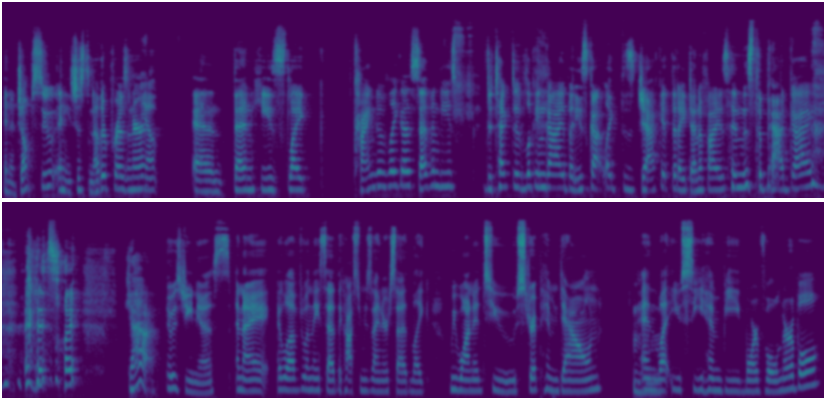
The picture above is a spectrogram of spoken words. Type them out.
in a jumpsuit and he's just another prisoner yep. And then he's like kind of like a 70s detective looking guy but he's got like this jacket that identifies him as the bad guy and it's like yeah It was genius. And I I loved when they said the costume designer said like we wanted to strip him down and Mhm. let you see him be more vulnerable.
